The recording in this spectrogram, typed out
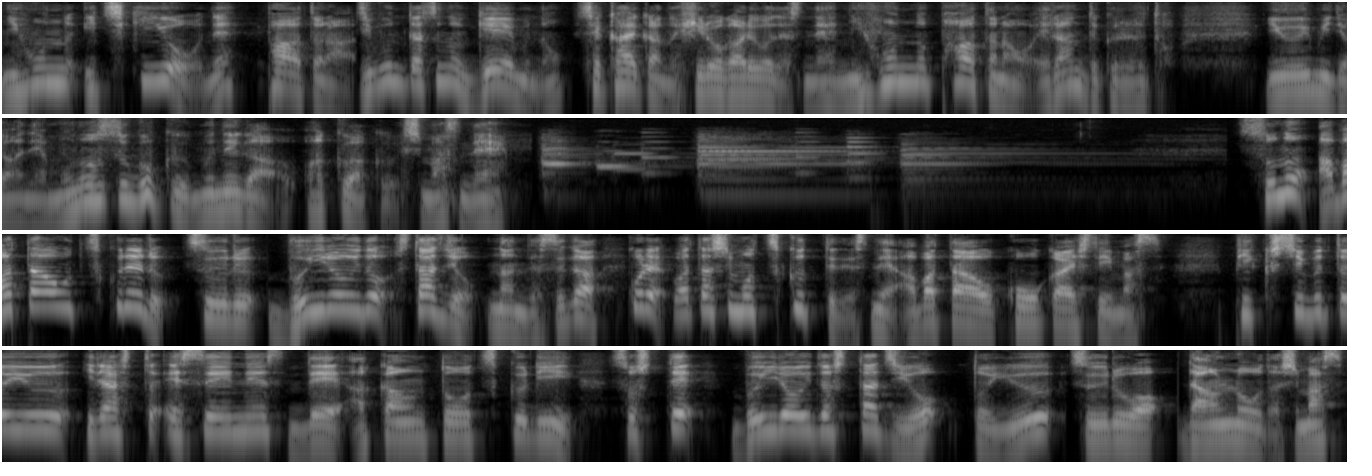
日本の一企業をね、パートナー、自分たちのゲームの世界観の広がりをですね、日本のパートナーを選んでくれるという意味ではね、ものすごく胸がワクワクしますね。そのアバターを作れるツール Vroid Studio なんですが、これ私も作ってですね、アバターを公開しています。Pixiv というイラスト SNS でアカウントを作り、そして Vroid Studio というツールをダウンロードします。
